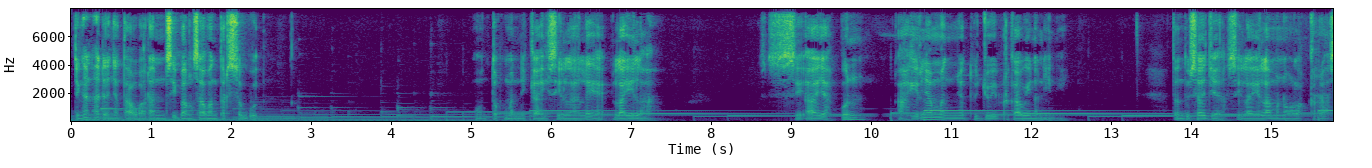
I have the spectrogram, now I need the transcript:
Dengan adanya tawaran si bangsawan tersebut untuk menikahi si Lale, Laila, si ayah pun akhirnya menyetujui perkawinan ini. Tentu saja si Laila menolak keras.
